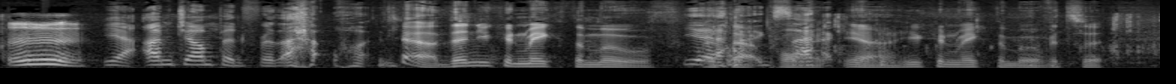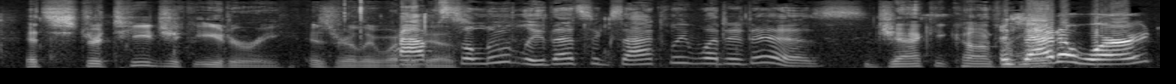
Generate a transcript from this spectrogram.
Mm. Yeah, I'm jumping for that one. Yeah, then you can make the move. Yeah, at that exactly. Point. Yeah, you can make the move. It's a, it's strategic eatery is really what it is. Absolutely, that's exactly what it is. Jackie Conn. Is that a word?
